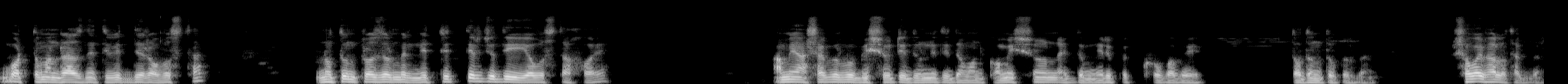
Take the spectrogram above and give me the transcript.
বর্তমান রাজনীতিবিদদের অবস্থা। নতুন প্রজন্মের নেতৃত্বের যদি এই অবস্থা হয়, আমি আশা করব বিষয়টি দুর্নীতি দমন কমিশন একদম নিরপেক্ষভাবে তদন্ত করবেন। সবাই ভালো থাকবেন।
